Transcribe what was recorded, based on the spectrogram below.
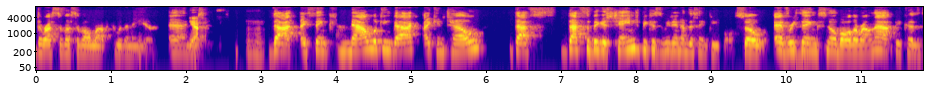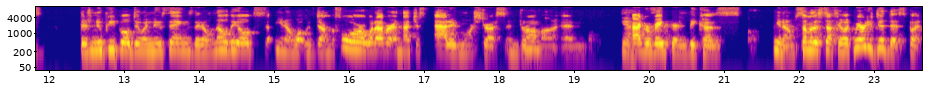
the rest of us have all left within a year. And yeah. mm-hmm. that I think now looking back, I can tell that's that's the biggest change because we didn't have the same people. So everything mm-hmm. snowballed around that because there's new people doing new things. They don't know the old, you know, what we've done before or whatever. And that just added more stress and mm-hmm. drama and yeah. aggravation because, you know, some of the stuff you're like, we already did this, but,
